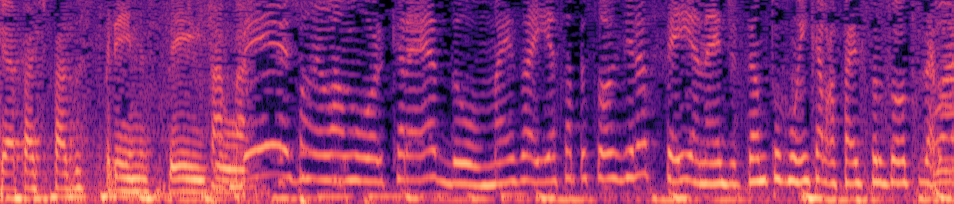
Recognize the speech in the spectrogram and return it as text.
Quer participar dos prêmios. Beijo. Tá Beijo, meu amor, credo. Mas aí essa pessoa vira feia, né? De tanto ruim que ela faz pros outros. Agora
